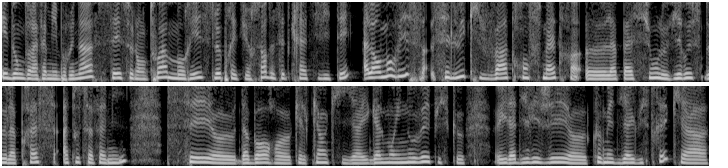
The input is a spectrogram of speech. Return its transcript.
Et donc dans la famille Bruneuf, c'est selon toi Maurice le précurseur de cette créativité? Alors Maurice, c'est lui qui va transmettre euh, la passion, le virus de la presse à toute sa famille. C'est euh, d'abord euh, quelqu'un qui a également innové puisque euh, il a dirigé Comédia Illustré, qui a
